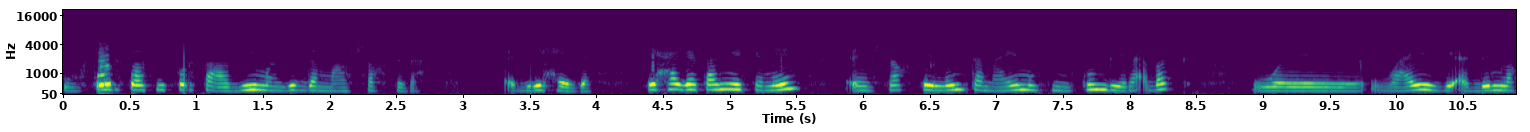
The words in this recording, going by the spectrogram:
وفرصة في فرصة عظيمة جدا مع الشخص ده. دي حاجة. في حاجة تانية كمان آه، الشخص اللي انت معاه ممكن يكون بيراقبك و... وعايز يقدم لك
